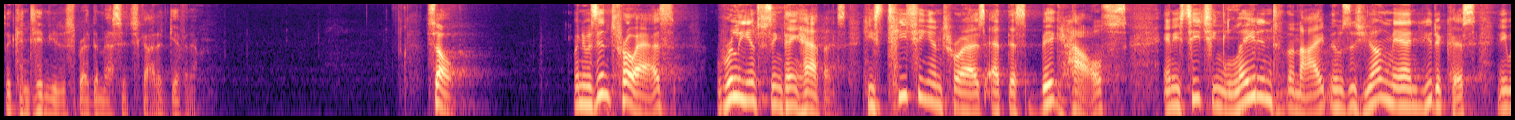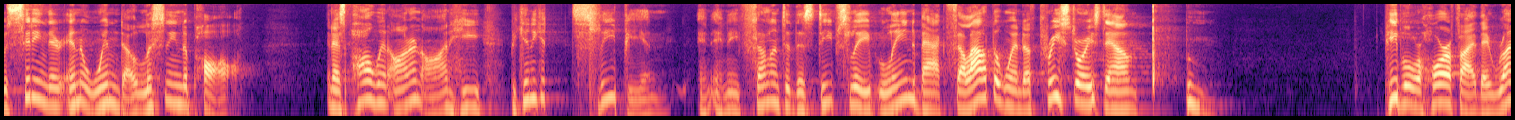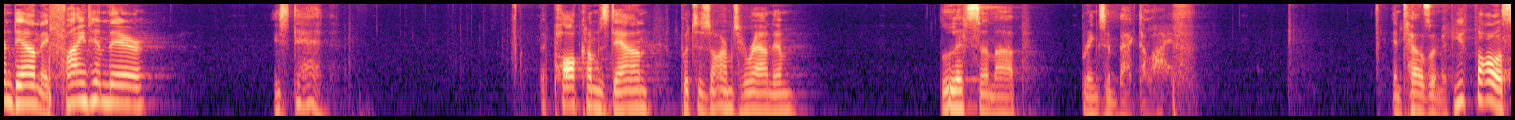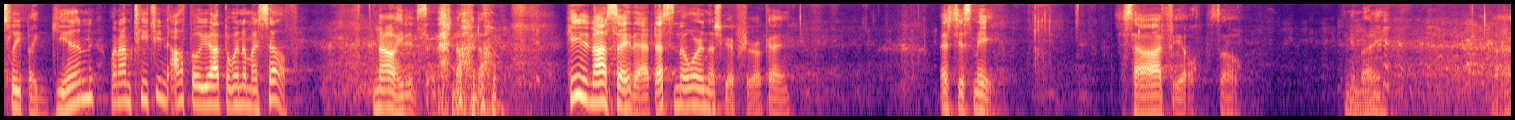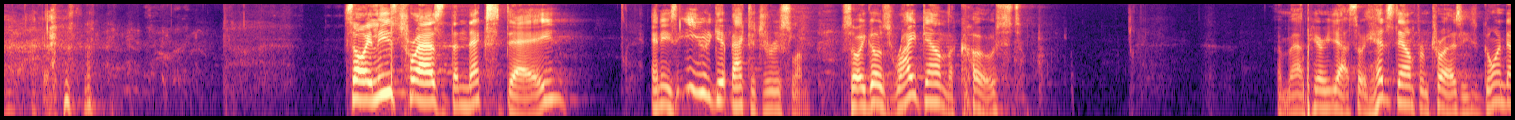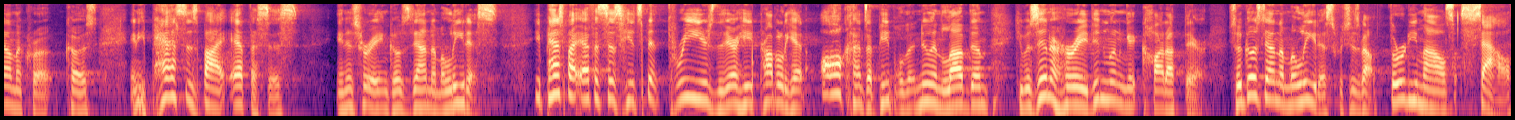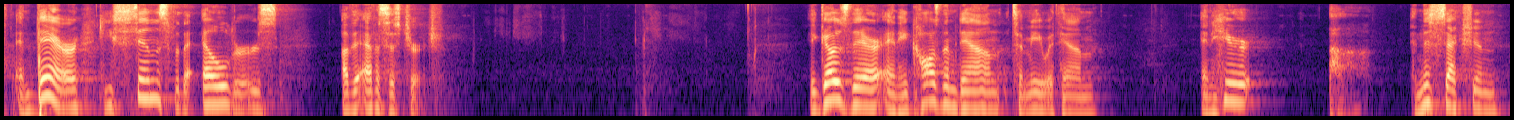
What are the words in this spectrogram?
to continue to spread the message God had given him. So, when he was in Troas, really interesting thing happens. He's teaching in Troas at this big house, and he's teaching late into the night. And there was this young man, Eutychus, and he was sitting there in a window listening to Paul. And as Paul went on and on, he began to get sleepy and, and, and he fell into this deep sleep, leaned back, fell out the window, three stories down, boom. People were horrified. They run down, they find him there. He's dead. But Paul comes down, puts his arms around him, lifts him up, brings him back to life. And tells him, if you fall asleep again when I'm teaching, I'll throw you out the window myself. No, he didn't say that. No, no. He did not say that. That's nowhere in the scripture, okay? That's just me. Just how I feel. So, anybody? Okay. so he leaves Troas the next day, and he's eager to get back to Jerusalem. So he goes right down the coast. A map here, yeah. So he heads down from Troas. He's going down the coast, and he passes by Ephesus in his hurry and goes down to Miletus. He passed by Ephesus. He had spent three years there. He probably had all kinds of people that knew and loved him. He was in a hurry. He didn't want to get caught up there. So he goes down to Miletus, which is about 30 miles south, and there he sends for the elders of the Ephesus church. He goes there and he calls them down to meet with him. And here, uh, in this section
